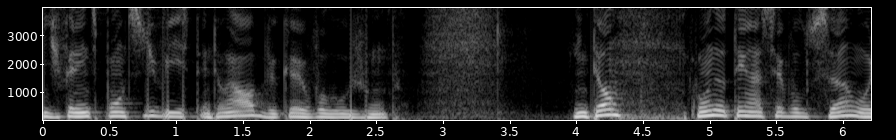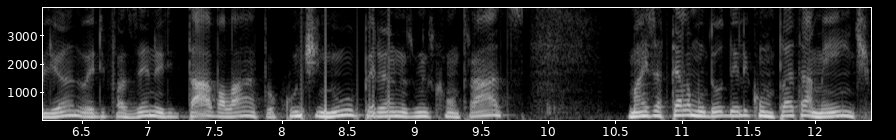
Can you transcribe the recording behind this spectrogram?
em diferentes pontos de vista. Então é óbvio que eu evoluo junto. Então, quando eu tenho essa evolução, olhando ele fazendo, ele estava lá, eu continuo operando os meus contratos, mas a tela mudou dele completamente.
